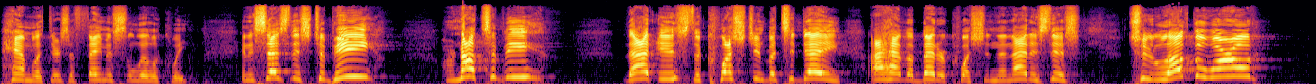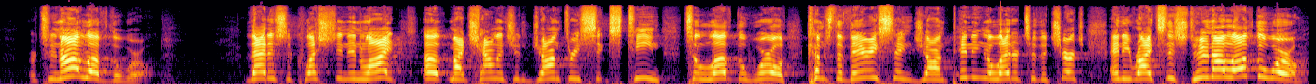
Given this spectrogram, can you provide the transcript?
Hamlet, there's a famous soliloquy. And it says this to be or not to be, that is the question. But today, I have a better question, and that is this to love the world or to not love the world? That is the question in light of my challenge in John 3:16 to love the world comes the very same John penning a letter to the church and he writes this do not love the world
